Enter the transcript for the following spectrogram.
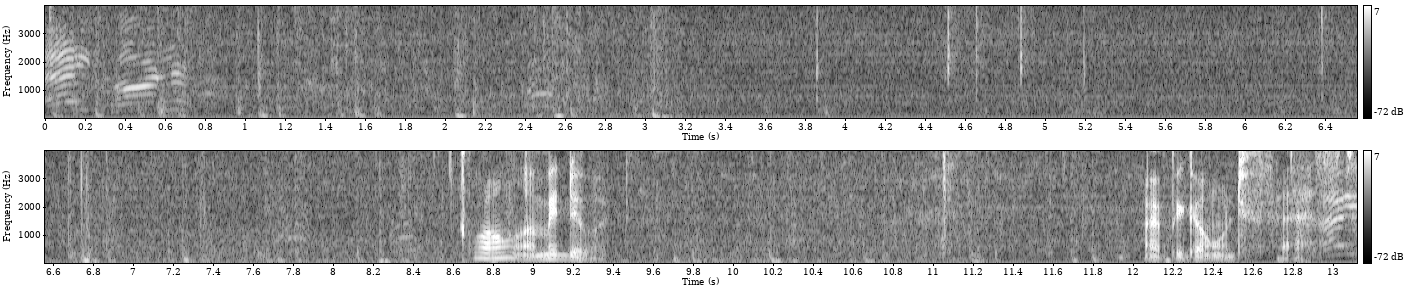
Hey, partner. Well, let me do it. Might be going too fast.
